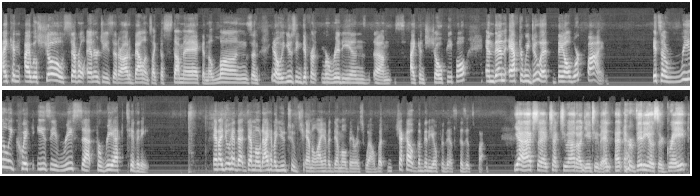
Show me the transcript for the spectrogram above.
i can i will show several energies that are out of balance like the stomach and the lungs and you know using different meridians um, i can show people. And then after we do it they all work fine. It's a really quick easy reset for reactivity. And i do have that demoed. I have a youtube channel. I have a demo there as well but check out the video for this because it's fun Yeah, actually, I checked you out on YouTube, and, and her videos are great.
